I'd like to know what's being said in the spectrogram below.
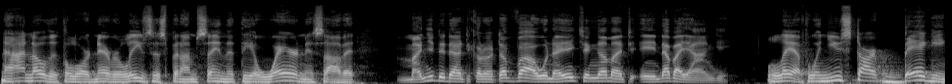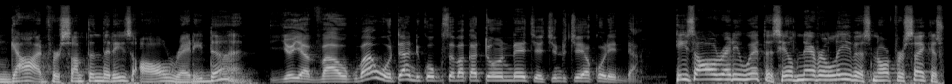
Now, I know that the Lord never leaves us, but I'm saying that the awareness of it manyidde ddala nti tavaawo naye kyeŋŋamba nti endaba yange left when you start begging God for something that He's already done. Yo yavaawo kubanga otandika okusaba katonda ekyo ekintu kye yakola edda He's already with us. He'll never leave us nor forsake us.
